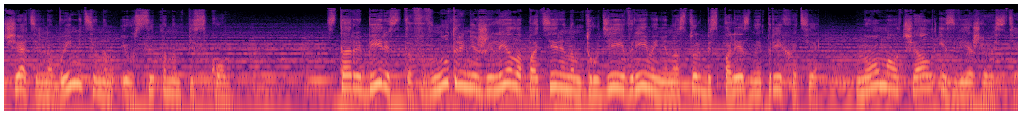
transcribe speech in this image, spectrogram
тщательно выметенным и усыпанным песком. Старый Берестов внутренне жалел о потерянном труде и времени на столь бесполезной прихоти, но молчал из вежливости.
